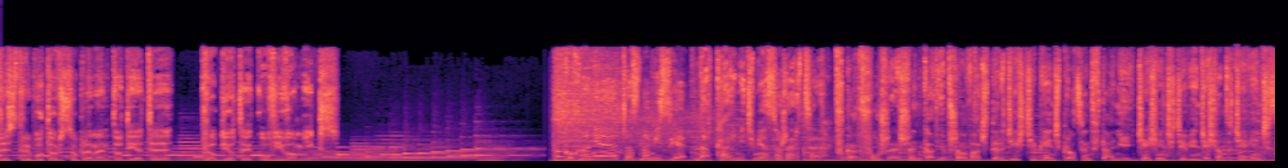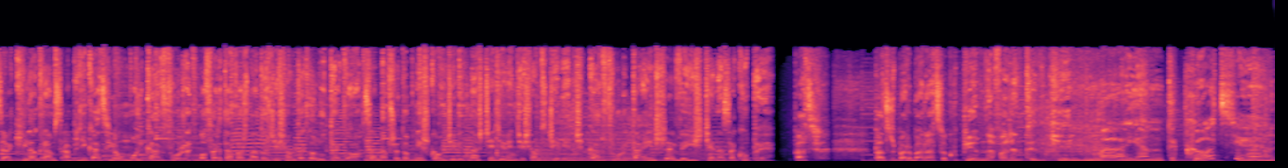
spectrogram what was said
dystrybutor suplementu diety probiotyku Vivomix. Kochanie, czas na misję nakarmić mięsożerce. W Carrefourze szynka wieprzowa 45% taniej, 10,99 za kilogram z aplikacją Mój Carrefour. Oferta ważna do 10 lutego. Cena przed obniżką 19,99. Carrefour. Tańsze wyjście na zakupy. Patrz, patrz Barbara, co kupiłem na walentynki. Marian, ty kocie.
